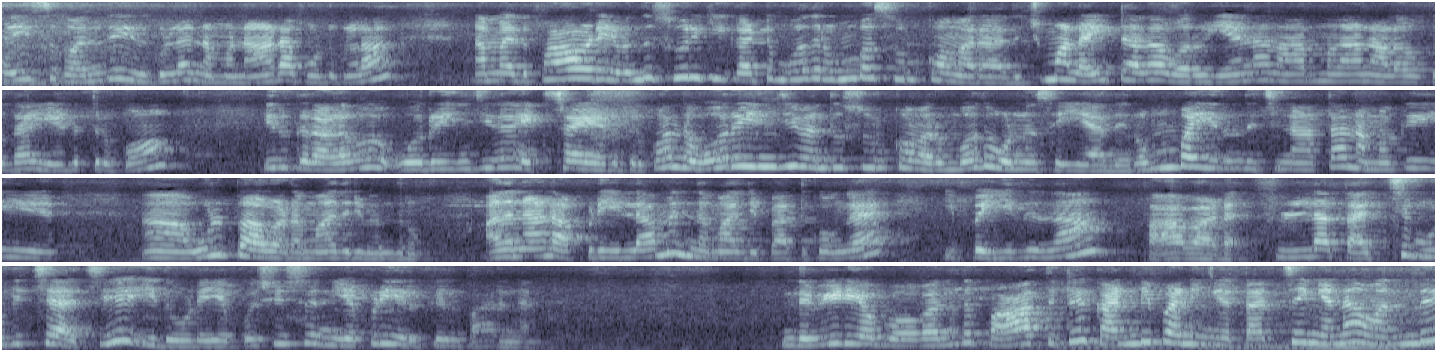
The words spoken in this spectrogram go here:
சைஸுக்கு வந்து இதுக்குள்ளே நம்ம நாடா போட்டுக்கலாம். நம்ம இது பாவாடையை வந்து சுருக்கி கட்டும்போது ரொம்ப சுருக்கம் வராது. சும்மா லைட்டாக தான் வரும். ஏன்னா நார்மலான அளவுக்கு தான் எடுத்திருக்கோம். இருக்கிற அளவு ஒரு இஞ்சி தான் எக்ஸ்ட்ரா எடுத்திருக்கோம். அந்த ஒரு இஞ்சி வந்து சுருக்கம் வரும்போது ஒன்றும் செய்யாது. ரொம்ப இருந்துச்சுன்னா தான் நமக்கு உள் பாவாடை மாதிரி வந்துடும் அதனால் அப்படி இல்லாமல் இந்த மாதிரி பார்த்துக்கோங்க. இப்போ இதுதான் பாவாடை. ஃபுல்லாக தச்சு முடிச்சாச்சு. இதோடைய பொசிஷன் எப்படி இருக்குன்னு பாருங்கள் இந்த வீடியோ வந்து பார்த்துட்டு கண்டிப்பாக நீங்கள் தைச்சிங்கன்னா வந்து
